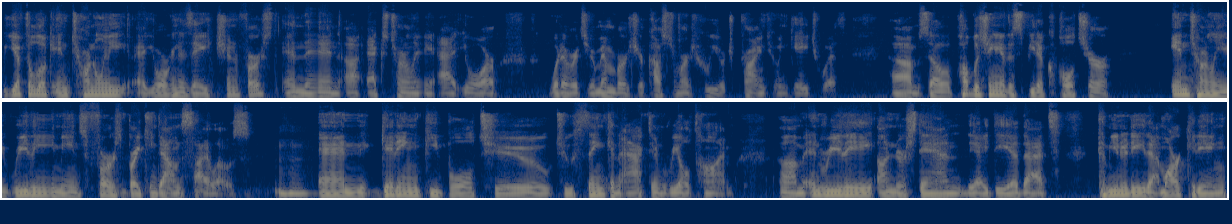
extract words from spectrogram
you have to look internally at your organization first, and then uh, externally at your whatever it's your members, your customers, who you're trying to engage with. Um, so publishing at the speed of culture internally really means first breaking down silos mm-hmm. and getting people to to think and act in real time um, and really understand the idea that community that marketing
